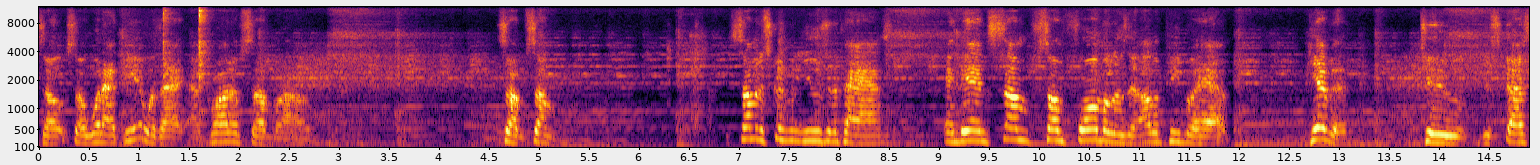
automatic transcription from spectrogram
So so what I did was I, I brought up some uh, some some some of the scripture we used in the past, and then some some formulas that other people have given to discuss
